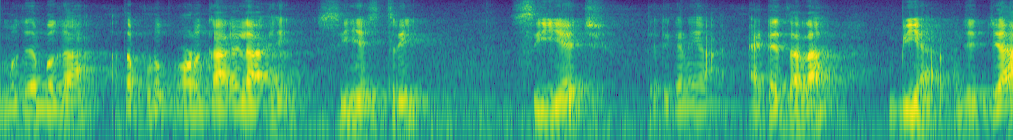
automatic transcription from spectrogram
मग बघा आता पुढं प्रॉडक्ट आलेला आहे C H three C H त्या ठिकाणी ॲटॅच झाला बी आर म्हणजे ज्या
